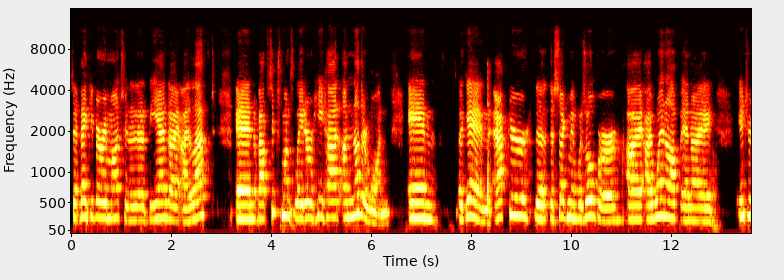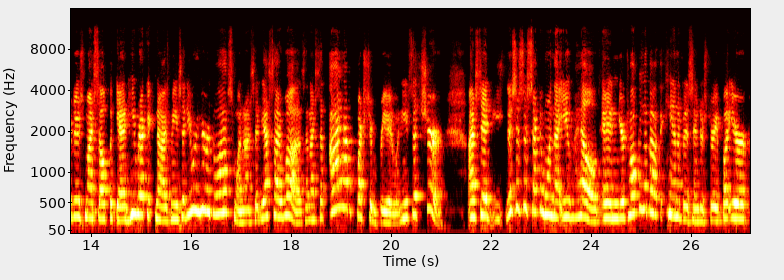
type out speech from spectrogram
said thank you very much. And at the end, I, I left. And about six months later, he had another one. And again, after the, the segment was over, I, I went up and I introduced myself again. He recognized me. He said, You were here at the last one. I said, Yes, I was. And I said, I have a question for you. And he said, Sure. I said, This is the second one that you've held, and you're talking about the cannabis industry, but you're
